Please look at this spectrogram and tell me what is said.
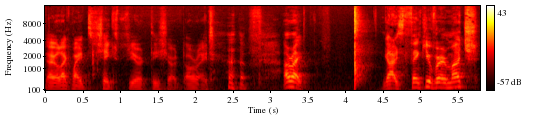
I like my Shakespeare T-shirt. All right, all right, guys. Thank you very much.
